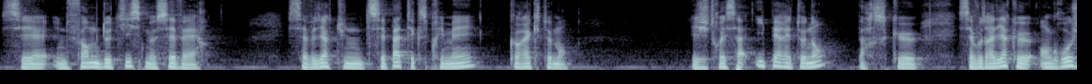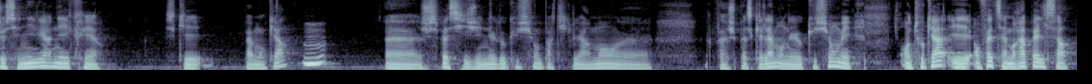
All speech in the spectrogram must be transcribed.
c'est une forme d'autisme sévère. Ça veut dire que tu ne sais pas t'exprimer correctement. Et j'ai trouvé ça hyper étonnant parce que ça voudrait dire que, en gros, je sais ni lire ni écrire, ce qui est pas mon cas. Mm. Euh, je ne sais pas si j'ai une élocution particulièrement. Euh, enfin, je sais pas ce qu'elle a mon élocution, mais en tout cas, et en fait, ça me rappelle ça.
